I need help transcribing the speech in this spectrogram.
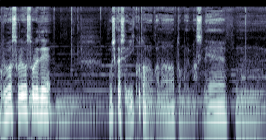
俺はそれはそれでもしかしたらいいことなのかなと思いますね。うん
